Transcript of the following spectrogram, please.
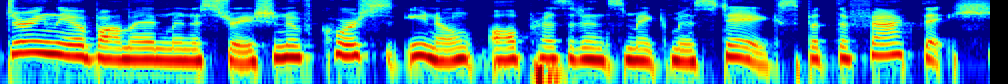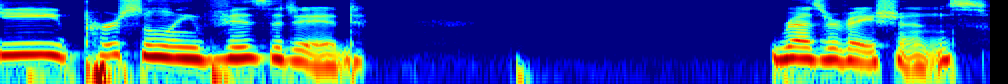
during the Obama administration, of course, you know, all presidents make mistakes, but the fact that he personally visited reservations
